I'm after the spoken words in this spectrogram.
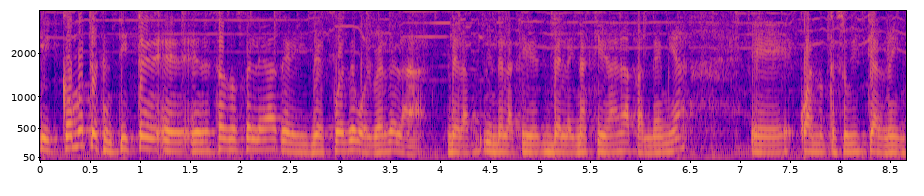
¿Y cómo te sentiste en, esas dos peleas eh, y después de volver de la, de la, de inactividad en la pandemia eh, cuando te subiste al ring?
